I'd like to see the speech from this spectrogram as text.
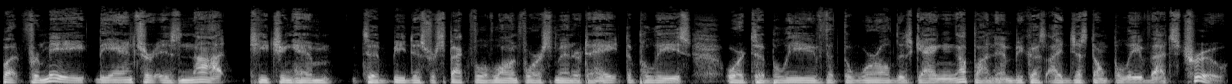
But for me, the answer is not teaching him to be disrespectful of law enforcement or to hate the police or to believe that the world is ganging up on him because I just don't believe that's true.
